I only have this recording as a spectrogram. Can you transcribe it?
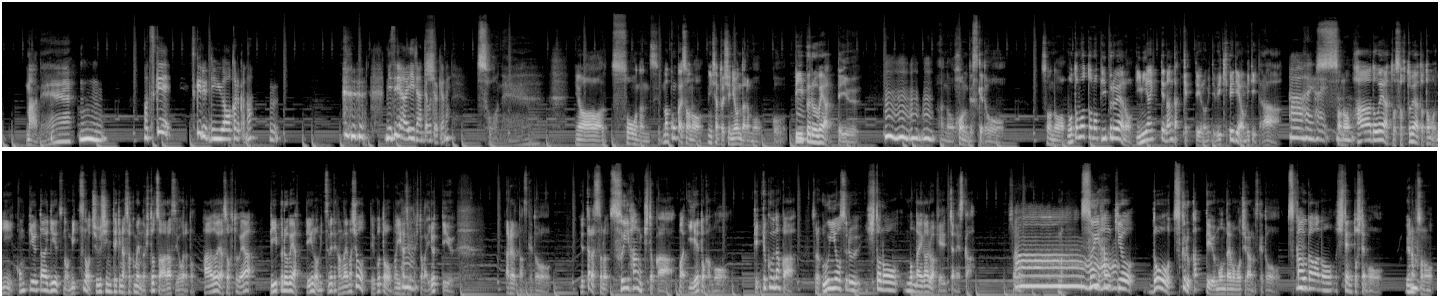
まあね。うん。まあつけつける理由は分かるかな？うん。見せりゃいいじゃんって思っちゃうけどね。そうねいやーそうなんですよ、まあ、今回そのニキさんと一緒に読んだのもこう「ピープルウェア」っていう、本ですけどその元々のピープルウェアの意味合いってなんだっけっていうのを見てウィキペディアを見ていたら、ああはいはい。そのうんハードウェアとソフトウェアとともにコンピューター技術の3つの中心的な側面の1つを表す用語だと。ハードウェアソフトウェアピープルウェアっていうのを3つ目で考えましょうっていうことを言い始めた人がいるっていう、あれだったんですけど言ったらその炊飯器とか、まあ、家とかも結局なんかその運用する人の問題があるわけじゃないですか。そのああ。炊飯器をどう作るかっていう問題ももちろんあるんですけど使う側の視点としても、いやなんかその、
